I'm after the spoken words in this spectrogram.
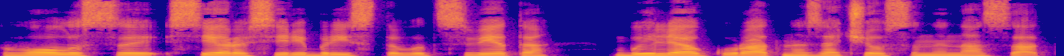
Волосы серо-серебристого цвета были аккуратно зачесаны назад.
